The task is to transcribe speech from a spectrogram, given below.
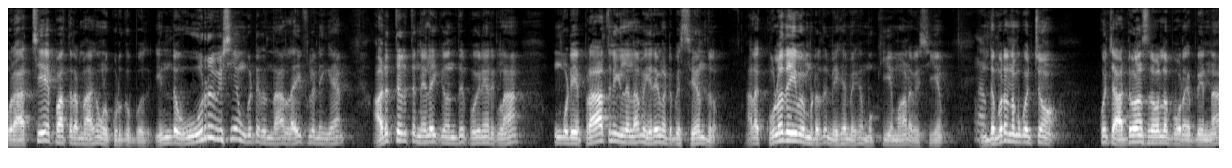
ஒரு அச்சய பாத்திரமாக உங்களுக்கு கொடுக்க போகுது. இந்த ஒரு விஷயம் உங்ககிட்ட இருந்தால் லைஃப்பில் நீங்கள் அடுத்தடுத்த நிலைக்கு வந்து போயினே இருக்கலாம். உங்களுடைய பிரார்த்தனைகள் எல்லாமே இறைவன்கிட்ட போய் சேர்ந்துடும் ஆனால் குலதெய்வம்ன்றது மிக மிக முக்கியமான விஷயம். இந்த முறை நம்ம கொஞ்சம் கொஞ்சம் அட்வான்ஸ் லெவலில் போகிறோம் எப்படின்னா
